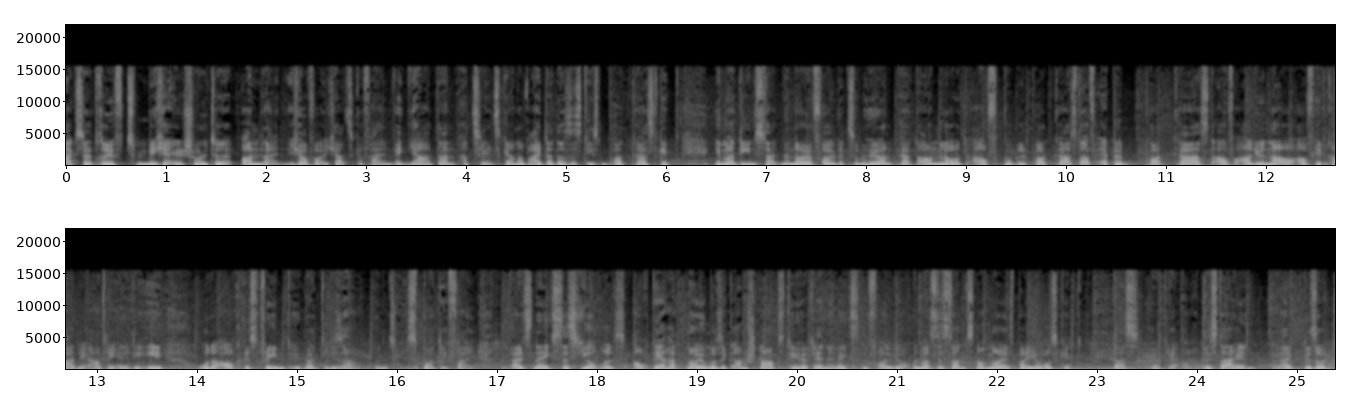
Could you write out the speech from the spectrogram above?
Axel trifft Michael Schulte online. Ich hoffe, euch hat's gefallen. Wenn ja, dann erzählt's gerne weiter, dass es diesen Podcast gibt. Immer Dienstag eine neue Folge zum Hören per Download auf Google Podcast, auf Apple Podcast, auf Audio Now, auf hitradio RTL.de oder auch gestreamt über Deezer und Spotify. Als nächstes Joris. Auch der hat neue Musik am Start. Die hört ihr in der nächsten Folge. Und was es sonst noch Neues bei Joris gibt, das hört ihr auch. Bis dahin, bleibt gesund.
